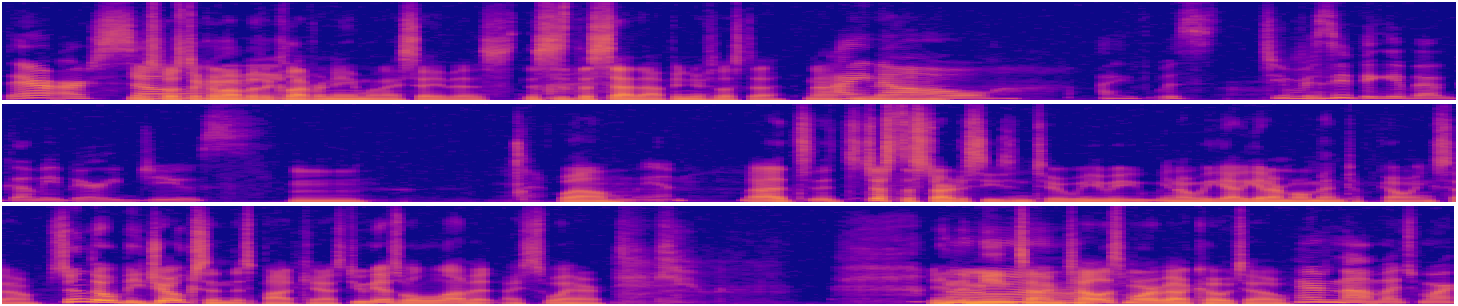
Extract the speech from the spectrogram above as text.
There are so. you're supposed to come up with a clever name when I say this. This is the setup, and you're supposed to knock I them down. know. I was too busy thinking about gummy berry juice. Mm. Well, Oh man. Uh, it's it's just the start of season two. We, we you know we got to get our momentum going. So soon there will be jokes in this podcast. You guys will love it. I swear. In the meantime, tell us more about Koto. There's not much more.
